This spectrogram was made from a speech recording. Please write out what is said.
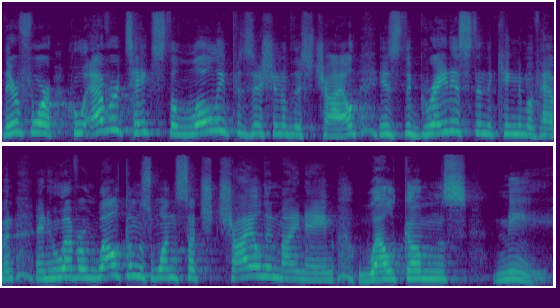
Therefore, whoever takes the lowly position of this child is the greatest in the kingdom of heaven. And whoever welcomes one such child in my name welcomes me.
